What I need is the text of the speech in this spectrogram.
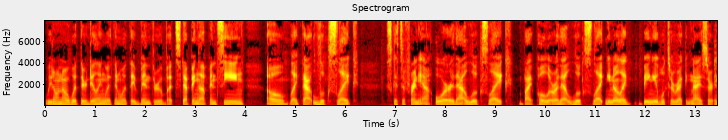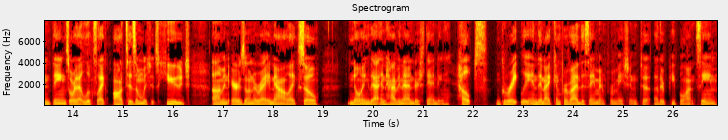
We don't know what they're dealing with and what they've been through, but stepping up and seeing, oh, like that looks like schizophrenia or that looks like bipolar or that looks like, you know, like being able to recognize certain things or that looks like autism, which is huge um, in Arizona right now. Like, so knowing that and having that understanding helps greatly. And then I can provide the same information to other people on scene.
